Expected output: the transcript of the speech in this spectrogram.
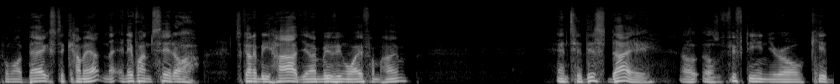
for my bags to come out. And, and everyone said, oh, it's going to be hard, you know, moving away from home. And to this day, I, I was a 15 year old kid.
